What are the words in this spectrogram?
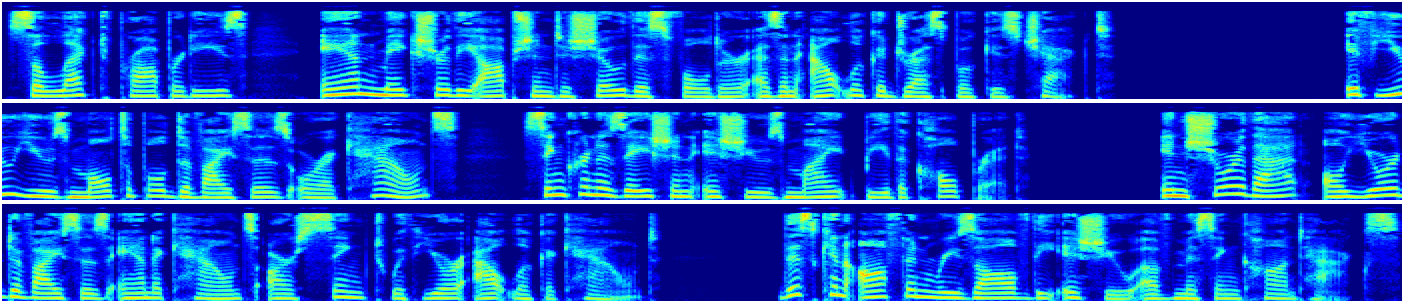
select Properties, and make sure the option to show this folder as an Outlook address book is checked. If you use multiple devices or accounts, synchronization issues might be the culprit. Ensure that all your devices and accounts are synced with your Outlook account. This can often resolve the issue of missing contacts.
